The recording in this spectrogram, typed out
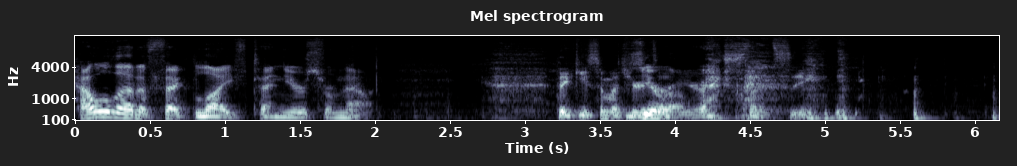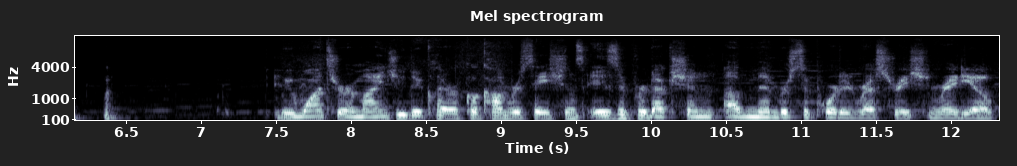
How will that affect life ten years from now? Thank you so much for Zero. your time, Your Excellency. we want to remind you that Clerical Conversations is a production of member-supported Restoration Radio.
